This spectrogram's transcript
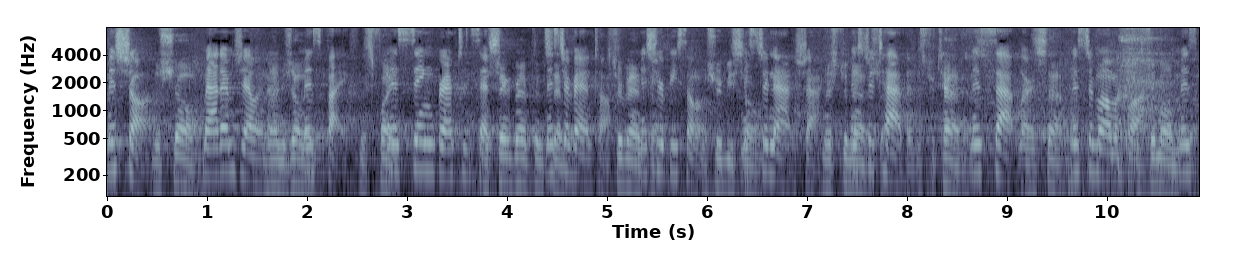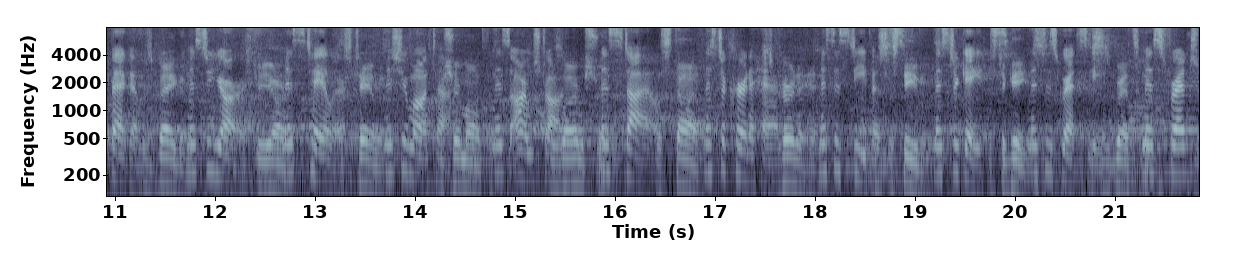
Ms. Shaw. Ms. Shaw. Madam Gélinas. Madam Gélinas. Ms. Fife. Ms. Fife. Ms. Singh Brampton Centre. Ms. Singh Brampton Mr. Centre. Vanthof. Mr. Vanthof. Mr. Bisson. Mr. Bisson. Mr. Natyshak. Mr. Mr. Natyshak. Tabuns. Mr. Tabuns. Ms. Sattler. Ms. Sattler. Mr. Mamakwa. Mr. Mamakwa. Ms. Begum. Ms. Begum. Mr. Yarde. Mr. Yarde. Ms. Taylor. Ms. Taylor. Mr. Monta. Mr. Monta. Ms. Armstrong. Ms. Armstrong. Ms. Stiles. Ms. Stiles. Mr. Kernaghan. Mr. Kernaghan. Mrs. Stevens. Mrs. Stevens. Mr. Gates. Mr. Gates. Mrs. Gretzky. Mrs. Gretzky. Ms. French.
